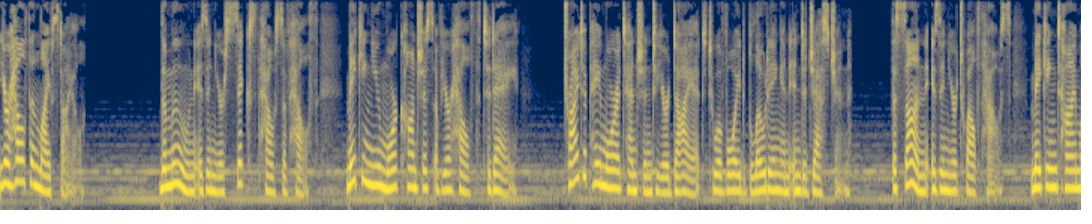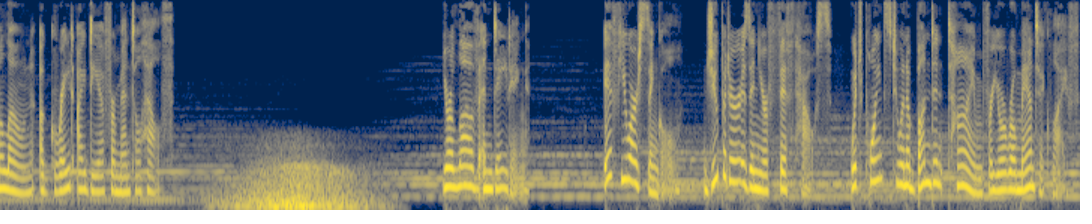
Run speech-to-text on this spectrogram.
Your health and lifestyle. The moon is in your 6th house of health, making you more conscious of your health today. Try to pay more attention to your diet to avoid bloating and indigestion. The sun is in your 12th house, making time alone a great idea for mental health. Your love and dating. If you are single, Jupiter is in your 5th house, which points to an abundant time for your romantic life.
